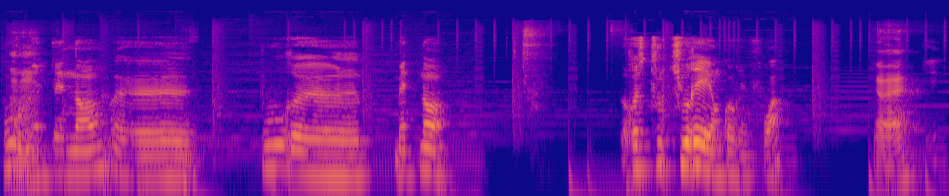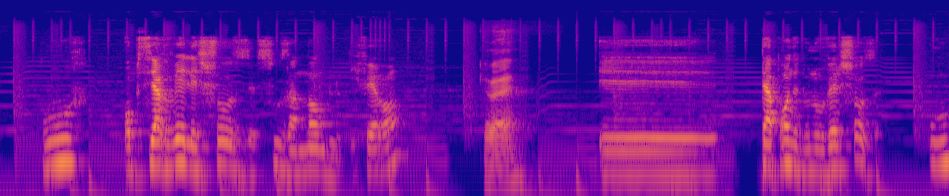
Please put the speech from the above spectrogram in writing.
pour Mhm. maintenant, euh, pour euh, maintenant restructurer encore une fois, ouais, pour observer les choses sous un angle différent. Ouais, et d'apprendre de nouvelles choses ou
